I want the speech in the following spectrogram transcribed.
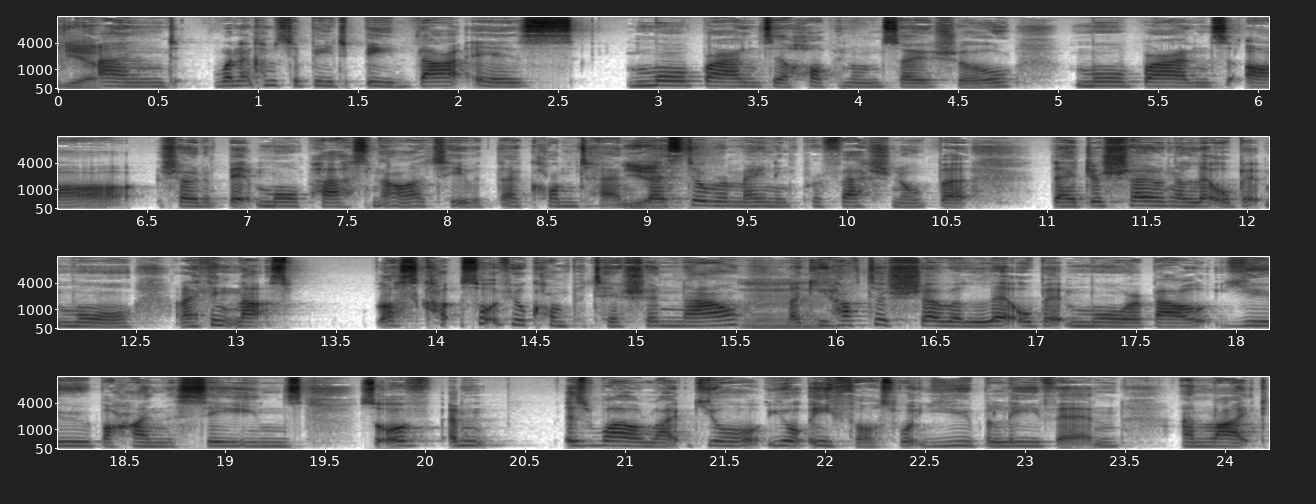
Yeah. and when it comes to b2b that is more brands are hopping on social more brands are showing a bit more personality with their content Yeah. they're still remaining professional but they're just showing a little bit more and i think that's that's sort of your competition now. Mm. Like you have to show a little bit more about you behind the scenes, sort of, and as well, like your your ethos, what you believe in, and like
